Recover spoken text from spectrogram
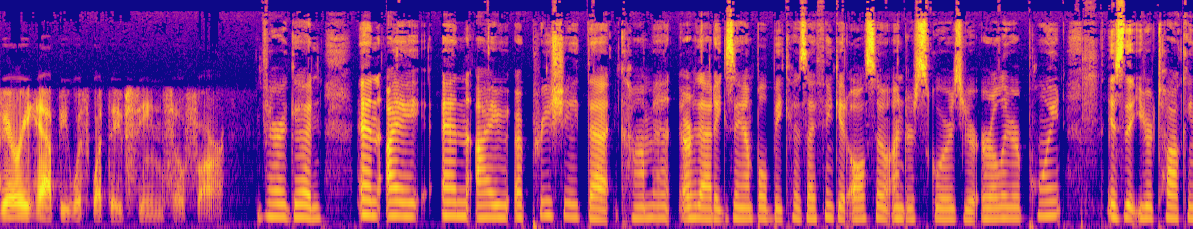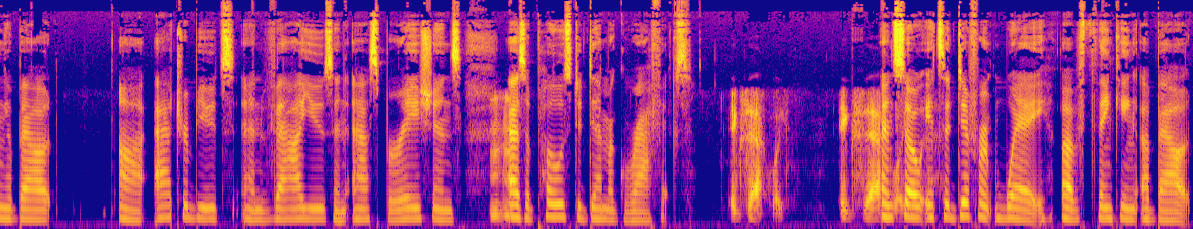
very happy with what they've seen so far. Very good. And I and I appreciate that comment or that example because I think it also underscores your earlier point is that you're talking about uh, attributes and values and aspirations mm-hmm. as opposed to demographics. Exactly. Exactly. And so it's a different way of thinking about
